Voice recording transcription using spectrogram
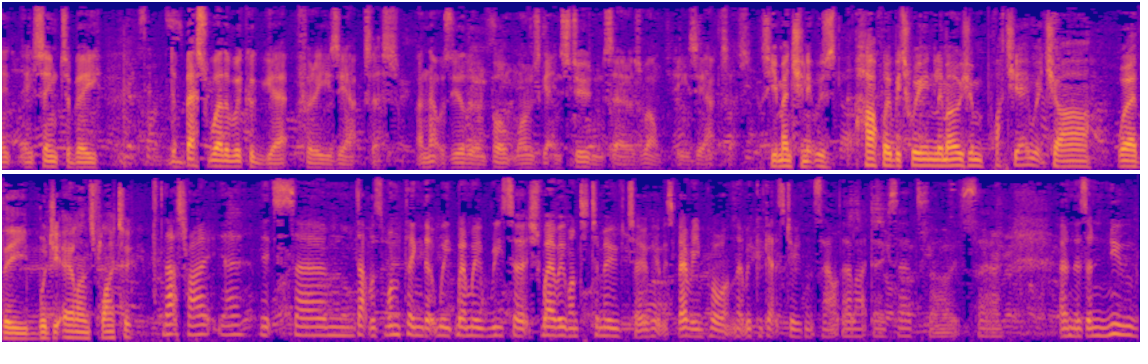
it, it seemed to be the best weather we could get for easy access, and that was the other important one was getting students there as well, easy access. So, you mentioned it was halfway between Limoges and Poitiers, which are where the budget airlines fly to. That's right. Yeah, it's um, that was one thing that we, when we researched where we wanted to move to, it was very important that we could get students out there, like Dave said. So it's uh, and there's a new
